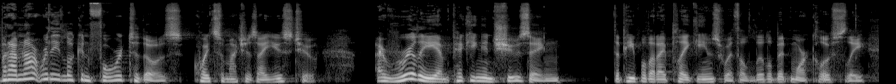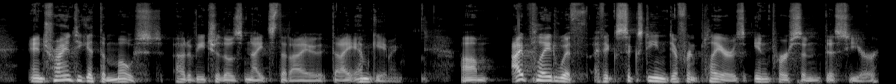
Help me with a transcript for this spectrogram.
But I'm not really looking forward to those quite so much as I used to. I really am picking and choosing the people that I play games with a little bit more closely and trying to get the most out of each of those nights that I that I am gaming. Um, I played with I think 16 different players in person this year,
